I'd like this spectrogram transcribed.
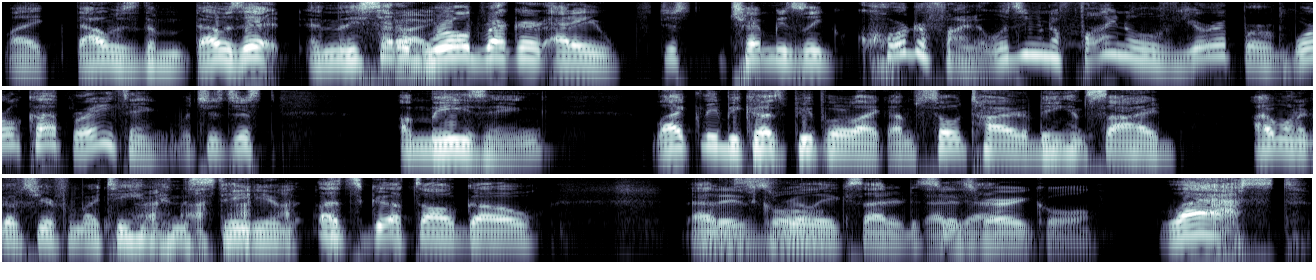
Like that was the that was it, and they set Right. a world record at a just Champions League quarterfinal. It wasn't even a final of Europe or World Cup or anything, which is just amazing. Likely because people are like, I'm so tired of being inside. I want to go cheer for my team in the stadium. Let's go. Let's all go. That that is is cool. really excited to That see is that. very cool. Last,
